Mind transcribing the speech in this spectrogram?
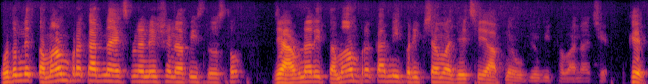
હું તમને તમામ પ્રકારના એક્સપ્લેનેશન આપીશ દોસ્તો, જે આવનારી તમામ પ્રકારની પરીક્ષામાં જે છે આપને ઉપયોગી થવાના છે. ઓકે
